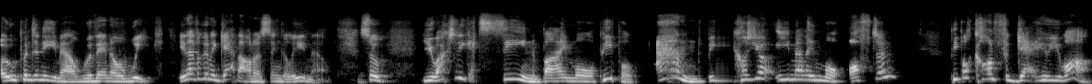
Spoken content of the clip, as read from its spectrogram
opened an email within a week. You're never going to get that on a single email. So you actually get seen by more people. And because you're emailing more often, people can't forget who you are.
